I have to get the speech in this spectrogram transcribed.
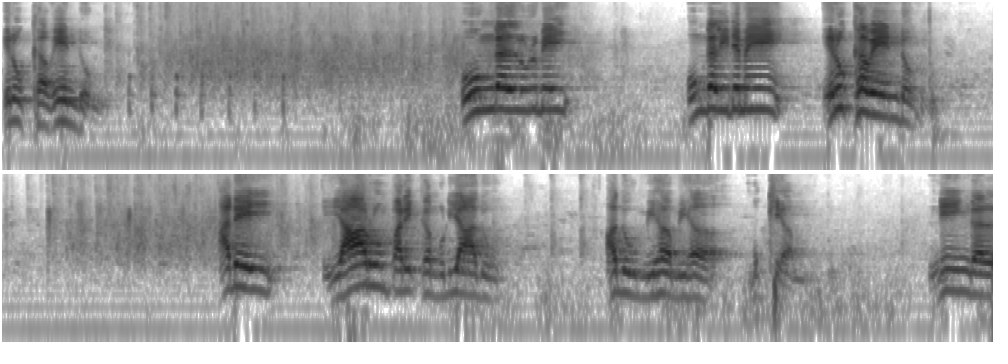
இருக்க வேண்டும். உங்கள் உரிமை உங்களிடமே இருக்க வேண்டும். அதை யாரும் பறிக்க முடியாது. அது மிக மிக முக்கியம். நீங்கள்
